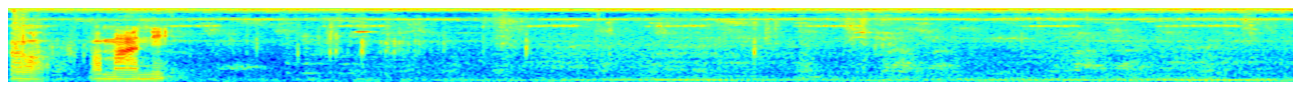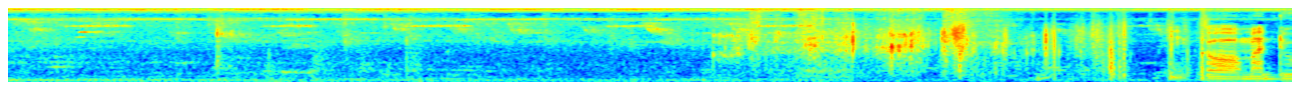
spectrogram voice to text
ก็ประมาณนี้นี่ก็มาดู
